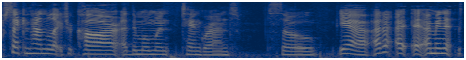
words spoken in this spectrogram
second-hand electric car at the moment, ten grand. So yeah, I, I, I mean it.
